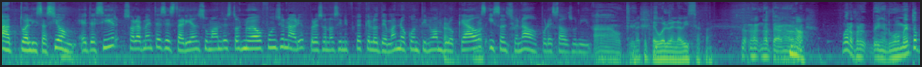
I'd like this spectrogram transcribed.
actualización, es decir, solamente se estarían sumando estos nuevos funcionarios, pero eso no significa que los demás no continúan Claro, bloqueados no- y sancionados por Estados Unidos. ah, ok. No es que te vuelven la visa. pues. No, no, no te van a No. Bueno, pero en algún momento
